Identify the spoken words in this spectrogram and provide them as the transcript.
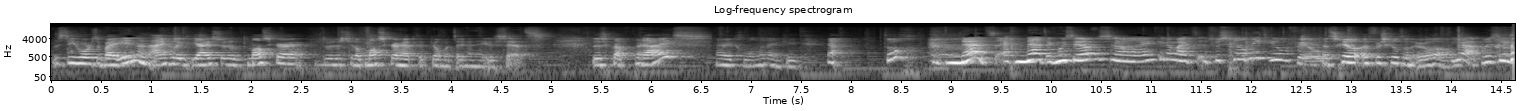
Dus die hoort erbij in. En eigenlijk juist doordat, het masker, doordat je dat masker hebt, heb je al meteen een hele set. Dus qua prijs heb ik gewonnen denk ik. Ja, toch? Net, echt net. Ik moest heel even snel rekenen, maar het, het verschilt niet heel veel. Het, schil, het verschilt een euro. Ja, precies.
